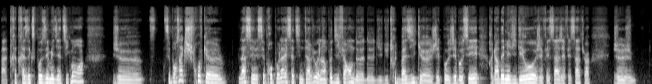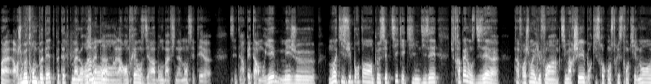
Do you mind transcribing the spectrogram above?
pas très très exposé médiatiquement. Hein je, c'est pour ça que je trouve que là, ces, ces propos-là et cette interview, elle est un peu différente de, du, truc basique. Euh, j'ai, j'ai bossé, regardez mes vidéos, j'ai fait ça, j'ai fait ça, tu vois. Je, voilà. Alors, je me trompe peut-être, peut-être que malheureusement, à la rentrée, on se dira, bon, bah, finalement, c'était, euh, c'était un pétard mouillé. Mais je, moi qui suis pourtant un peu sceptique et qui me disait, tu te rappelles, on se disait, euh, franchement, il lui faut un petit marché pour qu'il se reconstruise tranquillement,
